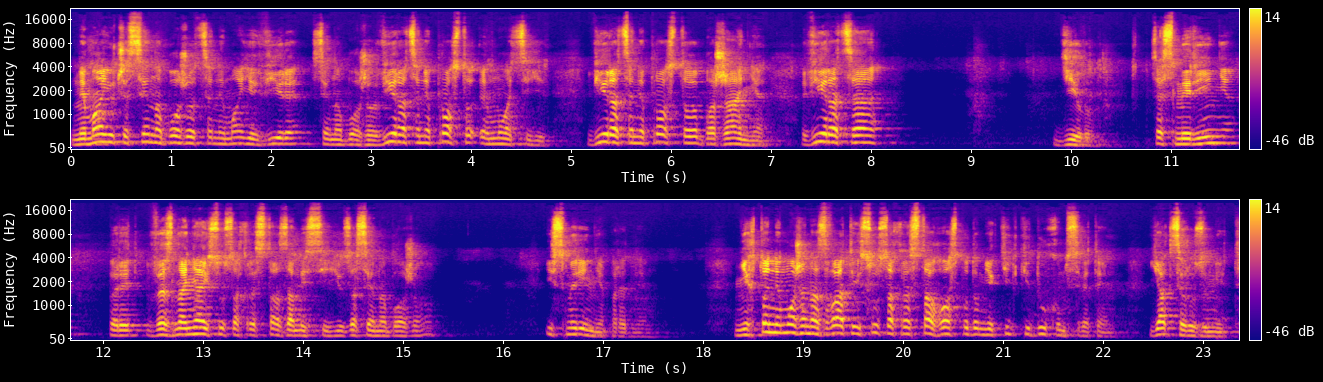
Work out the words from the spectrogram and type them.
Не маючи Сина Божого, це немає віри Сина Божого. Віра це не просто емоції, віра це не просто бажання. Віра це діло, це смиріння перед визнання Ісуса Христа за Месію, за Сина Божого і смиріння перед Ним. Ніхто не може назвати Ісуса Христа Господом як тільки Духом Святим. Як це розуміти?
